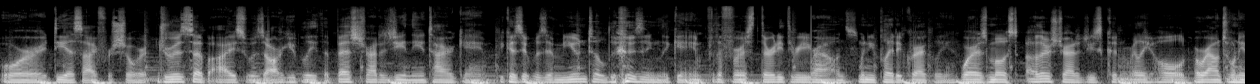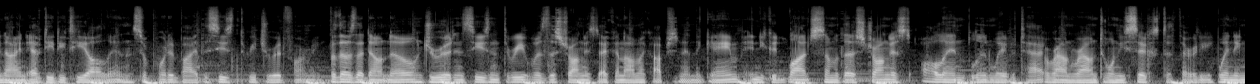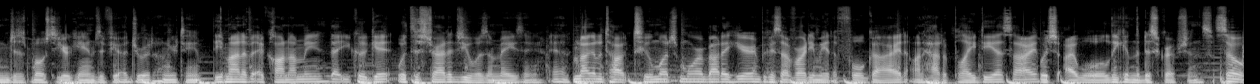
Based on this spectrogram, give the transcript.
or DSI for short. Druid Sub Ice was arguably the best strategy in the entire game because it was immune to losing the game for the first 33 rounds when you played it correctly, whereas most other strategies couldn't really hold around 29 FDDT all in, supported by the Season 3 Druid farming. For those that don't know, Druid in Season 3 was the strongest economic option in the game, and you could launch some of the strongest all-in balloon wave attack around round 26 to 30, winning just most of your games if you had Druid on your team. The amount of economy that you could get with this strategy was amazing, and I'm not going to talk too much more about it here because I've already made a full guide on how to play DSI, which I will link in the descriptions. So,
